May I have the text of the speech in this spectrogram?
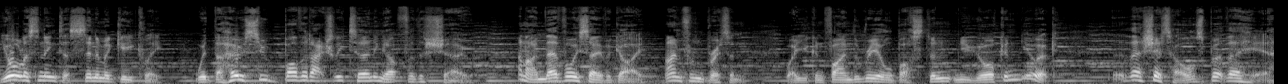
You're listening to Cinema Geekly, with the hosts who bothered actually turning up for the show. And I'm their voiceover guy. I'm from Britain, where you can find the real Boston, New York, and Newark. They're shitholes, but they're here.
